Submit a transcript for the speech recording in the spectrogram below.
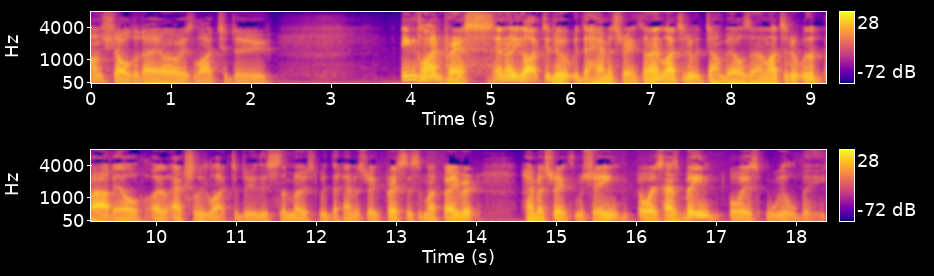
on shoulder day, I always like to do incline press, and I like to do it with the hammer strength. I don't like to do it with dumbbells. I don't like to do it with a barbell. I actually like to do this the most with the hammer strength press. This is my favorite hammer strength machine. Always has been, always will be.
